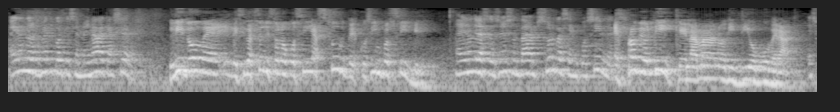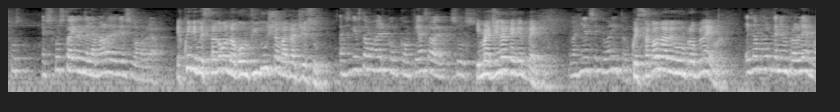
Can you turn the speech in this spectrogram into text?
Ahí donde los médicos dicen no hay nada que hacer. lì dove le situazioni sono così assurde e così impossibili, Ahí donde las situaciones son tan absurdas e imposibles. è proprio lì che la mano di Dio può operare. Es, jus- es justo ahí donde la mano de Dios va a obrar. E quindi questa donna con fiducia va da Gesù. Con. Immaginate che bello. Bonito. Questa donna aveva un problema, un problema,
